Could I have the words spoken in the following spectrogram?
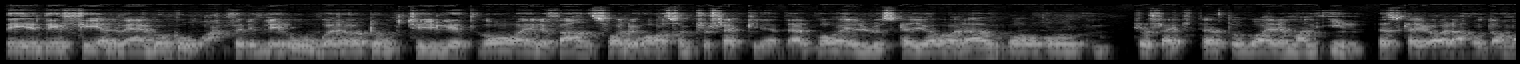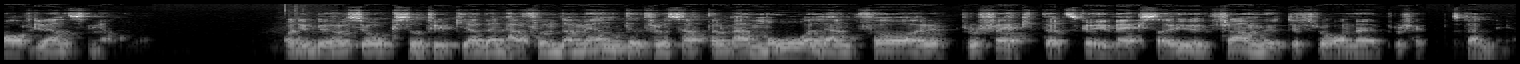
det, är, det är fel väg att gå, för det blir oerhört otydligt. Vad är det för ansvar du har som projektledare? Vad är det du ska göra och, och projektet och vad är det man inte ska göra och de avgränsningarna. Och det behövs ju också, tycker jag, det här fundamentet för att sätta de här målen för projektet ska ju växa fram utifrån eh, projekt, projektbeställningen.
